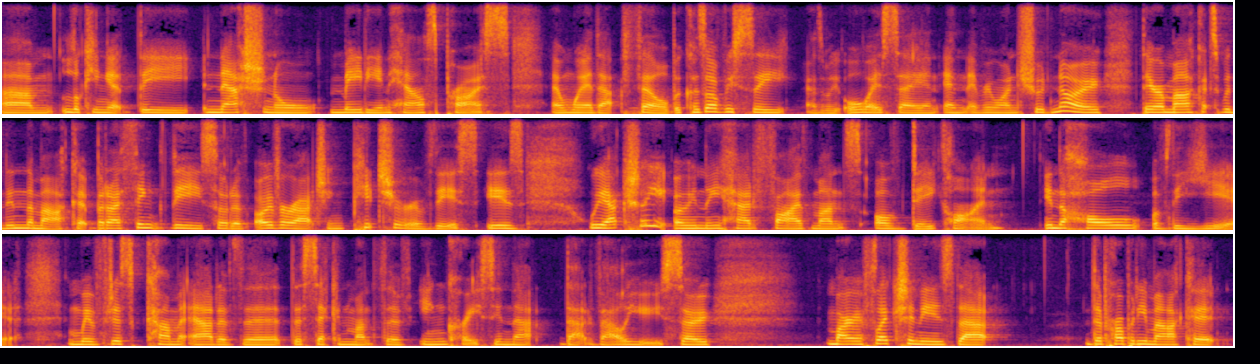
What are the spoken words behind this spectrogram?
um, looking at the national median house price and where that fell because obviously, as we always say, and, and everyone should know, there are markets within the market. But I think the sort of overarching picture of this is we actually only had five months of decline in the whole of the year. And we've just come out of the the second month of increase in that that value. So my reflection is that the property market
